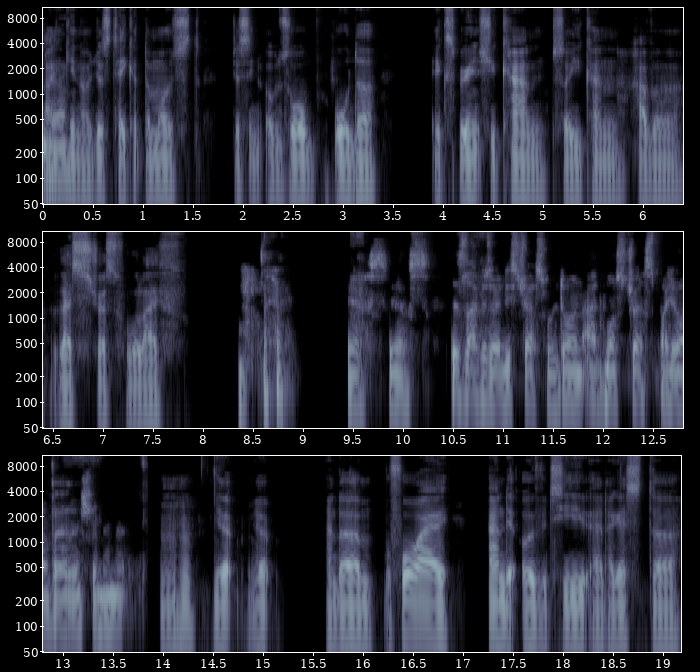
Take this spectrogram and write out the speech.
like Yeah. you know just take it the most just absorb all the experience you can so you can have a less stressful life Yes, yes. This life is already stressful. Don't add more stress by your own violation, innit? Mm-hmm. Yep, yep. And um, before I hand it over to you, Ed, I guess the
